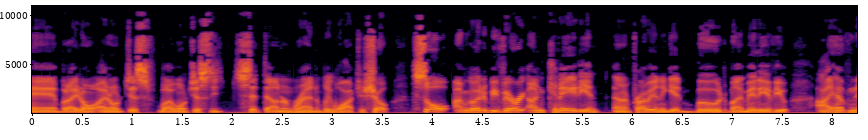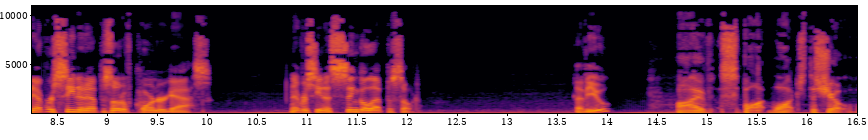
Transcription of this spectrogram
and but I don't, I don't just, I won't just sit down and randomly watch a show. So I'm going to be very un-Canadian, and I'm probably going to get booed by many of you. I have never seen an episode of Corner Gas. Never seen a single episode. Have you? I've spot watched the show.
